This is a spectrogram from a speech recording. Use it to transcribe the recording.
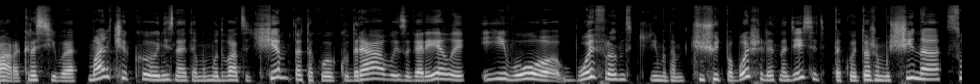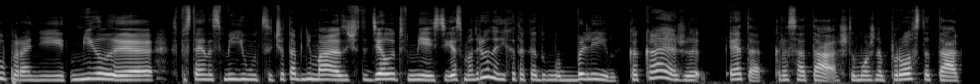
гей-пара красивая. Мальчик, э, не знаю, там ему 20 чем-то, такой кудрявый, загорелый, и его бойфренд, ему там чуть-чуть побольше, лет на 10, 10, такой тоже мужчина, супер они милые, постоянно смеются, что-то обнимаются, что-то делают вместе. Я смотрю на них и такая думаю, блин, какая же это красота, что можно просто так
